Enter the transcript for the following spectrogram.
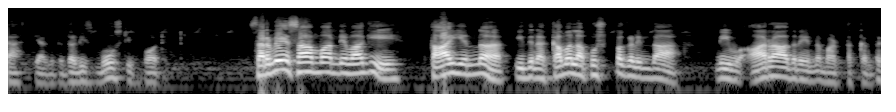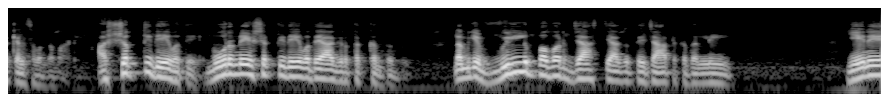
ಜಾಸ್ತಿ ಆಗುತ್ತೆ. ದಟ್ ಈಸ್ ಮೋಸ್ಟ್ ಇಂಪಾರ್ಟೆಂಟ್ ಸರ್ವೇ ಸಾಮಾನ್ಯವಾಗಿ ತಾಯಿಯನ್ನು ಇದನ್ನ ಕಮಲ ಪುಷ್ಪಗಳಿಂದ ನೀವು ಆರಾಧನೆಯನ್ನು ಮಾಡ್ತಕ್ಕಂಥ ಕೆಲಸವನ್ನು ಮಾಡಿ. ಆ ಶಕ್ತಿ ದೇವತೆ, ಮೂರನೇ ಶಕ್ತಿ ದೇವತೆ ಆಗಿರತಕ್ಕಂಥದ್ದು. ನಮಗೆ ವಿಲ್ ಪವರ್ ಜಾಸ್ತಿ ಆಗುತ್ತೆ ಜಾತಕದಲ್ಲಿ. ಏನೇ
